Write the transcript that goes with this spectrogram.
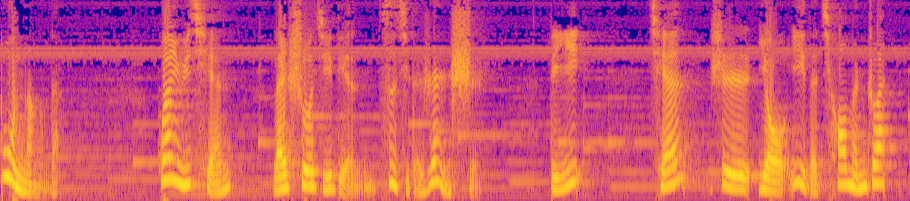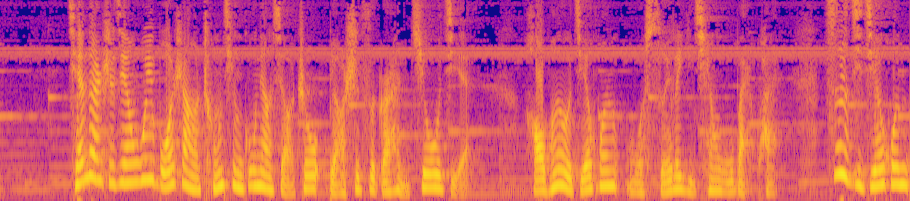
不能的。关于钱，来说几点自己的认识。第一，钱是有意的敲门砖。前段时间，微博上重庆姑娘小周表示自个儿很纠结，好朋友结婚，我随了一千五百块。自己结婚，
